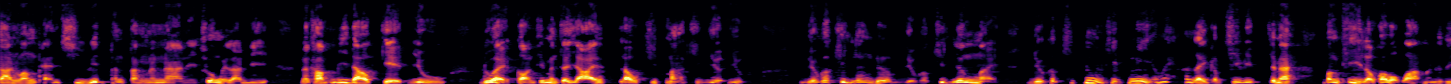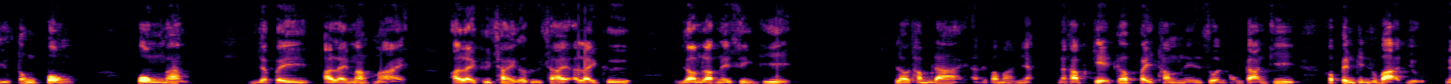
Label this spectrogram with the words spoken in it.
การวางแผนชีวิตต่างๆ นานาในช่วงเวลานี้นะครับ มีดาวเกตอยู่ด้วยก่อนที่มันจะย้ายเราคิดมากคิดเยอะอยู่ เดี๋ยวก็คิดเรื่องเดิม เดี๋ยวก็คิดเรื่องใหม่ เดี๋ยวก็คิดนู่นคิดนี่เอาไว้อะไรกับชีวิตใช่ไหมบางทีเราก็บอกว่ามันจะอยู่ต้องปงปงบ้าง อย่าไปอะไรมากมาย อะไรคือใช่ก็คือใช่อะไรคือยอมรับในสิ่งที่เราทำได้อะไรประมาณเนี้ยนะครับ เกตก็ไปทำในส่วนของการที่เขาเป็นพินทุบาทอยู่ใน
